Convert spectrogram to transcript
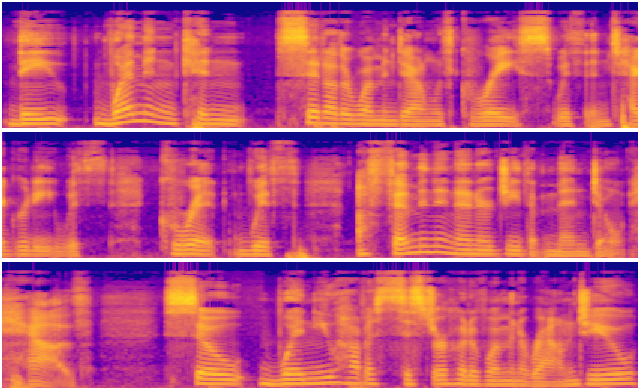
they women can sit other women down with grace, with integrity, with grit, with a feminine energy that men don't have. So when you have a sisterhood of women around you,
